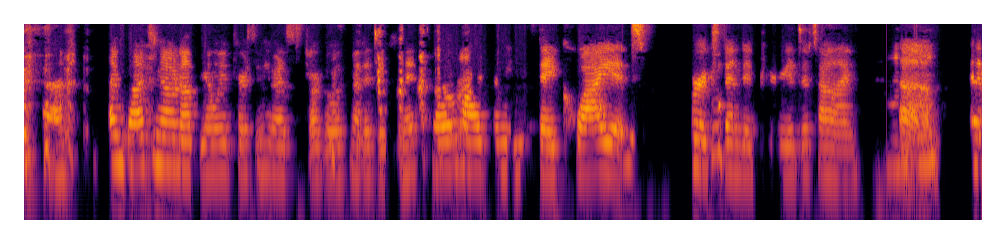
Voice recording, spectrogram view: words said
Yeah. i'm glad to know i'm not the only person who has struggled with meditation. It's so hard for me to stay quiet for extended periods of time. Mm-hmm. um, and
